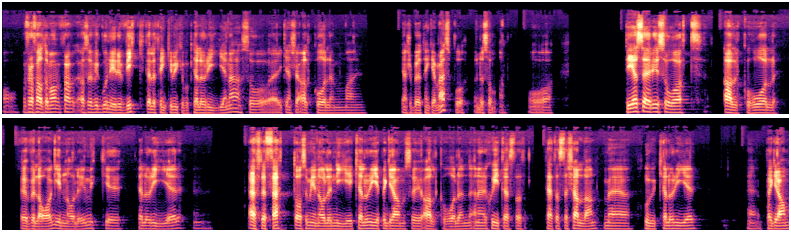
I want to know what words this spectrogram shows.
ja, men framförallt om man alltså vill gå ner i vikt eller tänker mycket på kalorierna så är det kanske alkoholen man kanske börjar tänka mest på under sommaren. Och dels är det ju så att alkohol överlag innehåller ju mycket kalorier. Efter fett då, som innehåller 9 kalorier per gram så är ju alkoholen den energitätaste källan med 7 kalorier eh, per gram.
